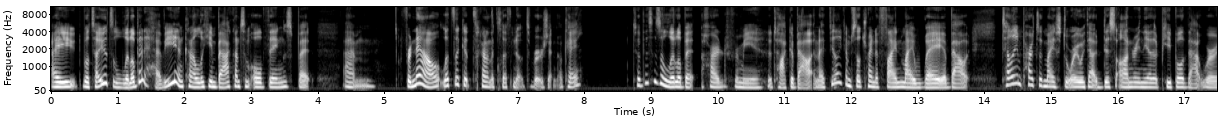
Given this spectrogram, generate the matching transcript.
I will tell you it's a little bit heavy and kind of looking back on some old things, but um, for now, let's look at kind of the Cliff Notes version, okay? So, this is a little bit hard for me to talk about, and I feel like I'm still trying to find my way about telling parts of my story without dishonoring the other people that were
